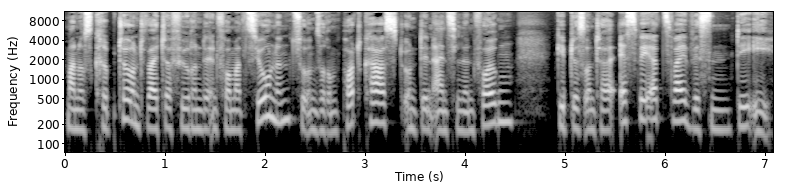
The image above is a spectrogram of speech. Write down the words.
Manuskripte und weiterführende Informationen zu unserem Podcast und den einzelnen Folgen gibt es unter swr2wissen.de.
